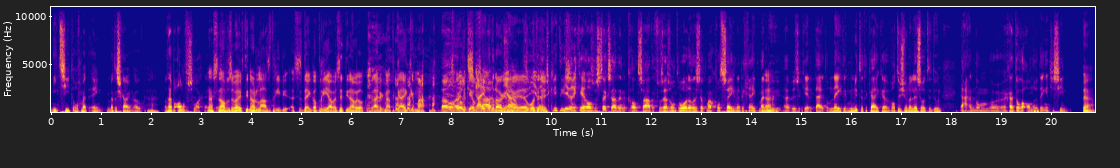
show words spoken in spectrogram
niet ziet of met, een, met een schuin oog. Ja. Dat hebben alle verslaggevers. Nou, snappen ze, heeft hij nou de laatste drie... Ze denken al drie jaar, waar zit hij nou elke vrijdag naar te kijken? Maar speel een keer op zaterdag en hij dus wordt ineens kritisch. Iedere keer als we een stuk zaten in de krant zaterdag voor 600 woorden, dan is het ook maar godzegende de greep. Maar ja. nu hebben ze een keer de tijd om 90 minuten te kijken, wat de journalist zo te doen. Ja, en dan uh, ga je toch al andere dingetjes zien. Ja.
